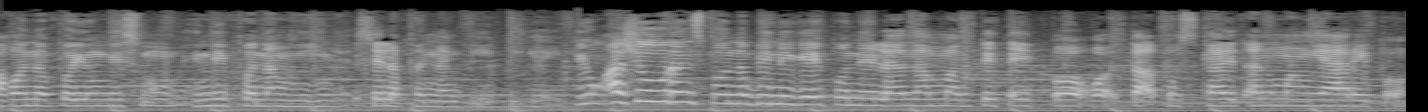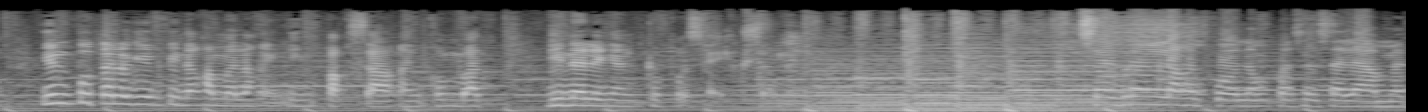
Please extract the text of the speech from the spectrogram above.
ako na po yung mismo hindi po nanghihingi, sila po nagbibigay. Yung assurance po na binigay po nila na magte-take po ako tapos kahit anong mangyari po, yun po talaga yung pinakamalaking impact sa akin kung ba't ginalingan ko po sa exam. Sobrang laki po ng pasasalamat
